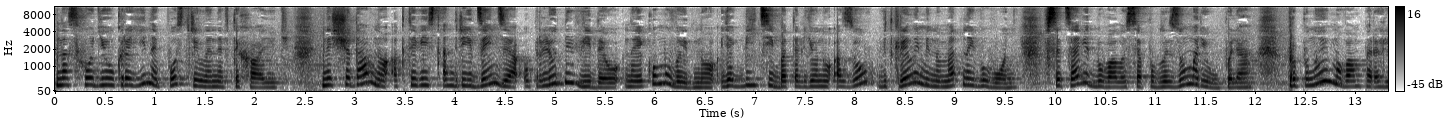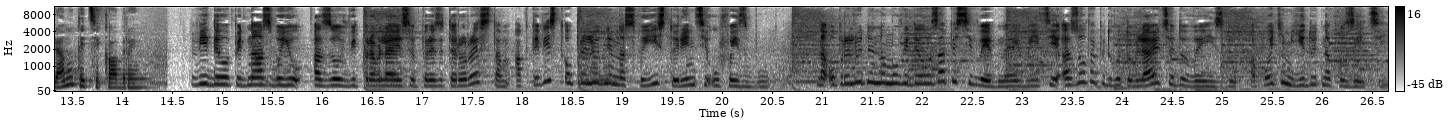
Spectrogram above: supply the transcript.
На сході України постріли не втихають. Нещодавно активіст Андрій Дзиндзя оприлюднив відео, на якому видно, як бійці батальйону Азов відкрили мінометний вогонь. Все це відбувалося поблизу Маріуполя. Пропонуємо вам переглянути ці кадри. Відео під назвою Азов відправляє сюрпризи терористам активіст оприлюднив на своїй сторінці у Фейсбук. На оприлюдненому відеозаписі видно, як бійці Азова підготовляються до виїзду, а потім їдуть на позиції.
